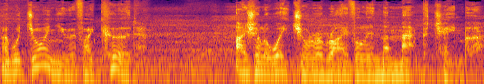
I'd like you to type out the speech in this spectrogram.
I would join you if I could. I shall await your arrival in the map chamber.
